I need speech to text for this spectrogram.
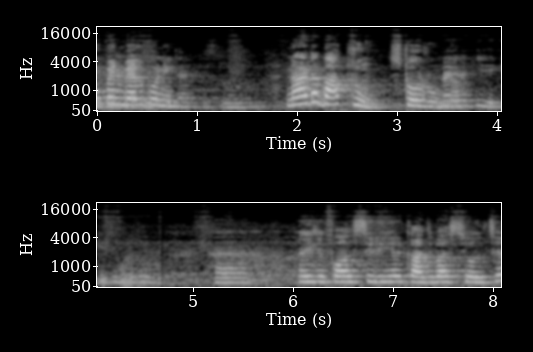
ওপেন ব্যালকনি না এটা বাথরুম স্টোর রুম হ্যাঁ। এই যে ফলস সিলিং এর কাজ বাজ চলছে।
